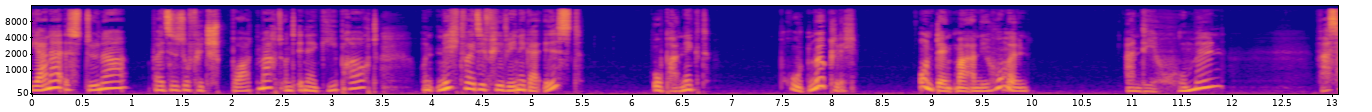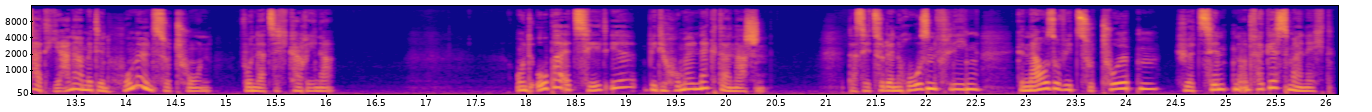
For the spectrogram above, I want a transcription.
Jana ist dünner, weil sie so viel Sport macht und Energie braucht und nicht, weil sie viel weniger isst? Opa nickt. Gut möglich. Und denk mal an die Hummeln. An die Hummeln? Was hat Jana mit den Hummeln zu tun? wundert sich Karina. Und Opa erzählt ihr, wie die Hummeln Nektar naschen, dass sie zu den Rosen fliegen, genauso wie zu Tulpen, Hyazinthen und Vergissmeinnicht.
